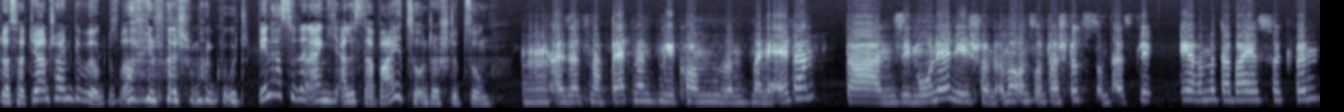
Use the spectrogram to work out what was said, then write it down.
Das hat ja anscheinend gewirkt. Das war auf jeden Fall schon mal gut. Wen hast du denn eigentlich alles dabei zur Unterstützung? Mhm, Also jetzt nach Badminton gekommen sind meine Eltern. Dann Simone, die schon immer uns unterstützt und als Pflegerin mit dabei ist für Quinn.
